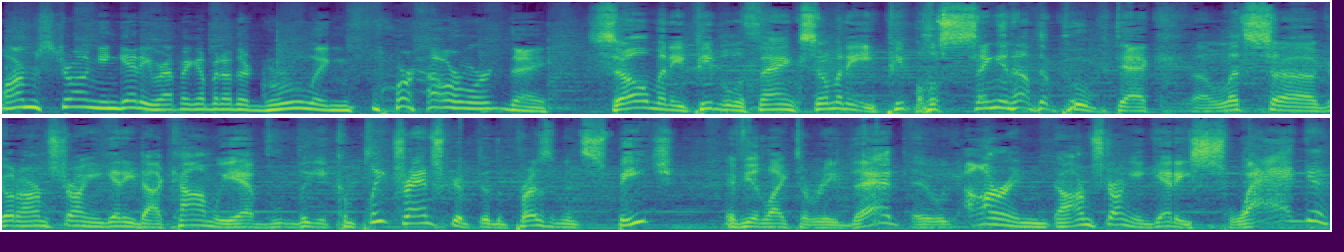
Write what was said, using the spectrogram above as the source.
Armstrong and Getty wrapping up another grueling four-hour workday. So many people to thank, so many people singing on the poop deck. Uh, let's uh, go to ArmstrongandGetty.com. We have the complete transcript of the president's speech. If you'd like to read that, uh, we are in Armstrong and Getty swag.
